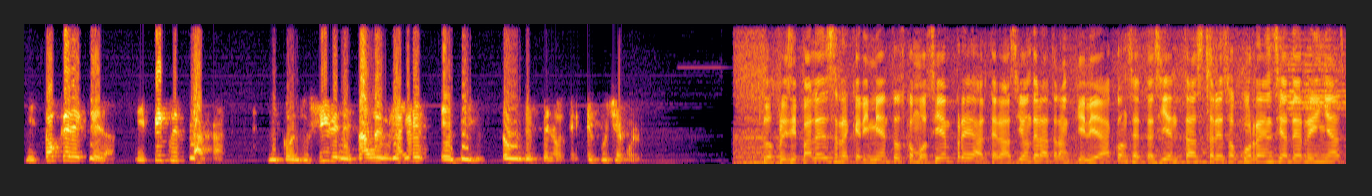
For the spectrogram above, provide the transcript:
ni toque de queda, ni pico y placa, ni conducir en estado de embriaguez, en fin, todo un despelote. Escuchémoslo. Los principales requerimientos, como siempre, alteración de la tranquilidad con 703 ocurrencias de riñas,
